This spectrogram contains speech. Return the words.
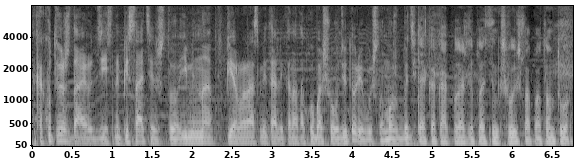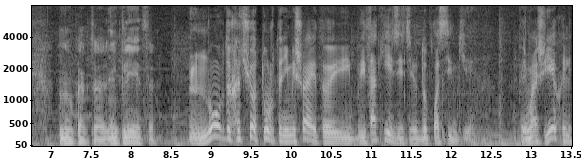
как утверждают здесь написатели, что именно в первый раз Металлика на такую большую аудиторию вышла. Может быть, Так, а как, подожди, пластинка вышла, а потом тур. Ну, как-то не клеится. ну, так а что, тур-то не мешает и, и так ездить до пластинки. Понимаешь, ехали,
